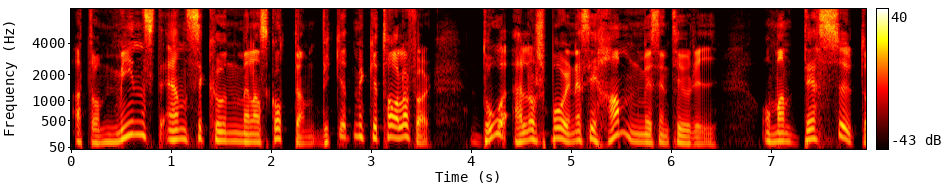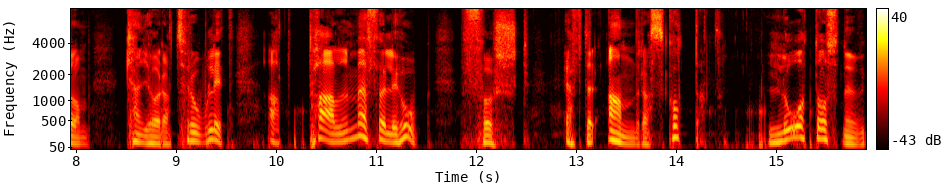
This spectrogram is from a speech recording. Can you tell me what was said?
att det var minst en sekund mellan skotten, vilket mycket talar för, då är Lars Borgnäs i hamn med sin teori. Om man dessutom kan göra troligt att Palme föll ihop först efter andra skottet. Låt oss nu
